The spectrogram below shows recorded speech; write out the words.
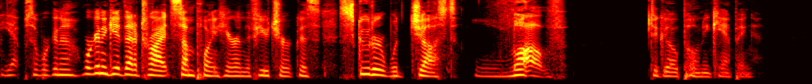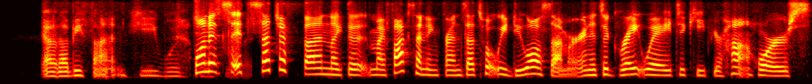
Yep. So we're gonna we're gonna give that a try at some point here in the future because Scooter would just love to go pony camping. Yeah, that'd be fun. He would. Well, and just it's it's such a fun like the my fox hunting friends. That's what we do all summer, and it's a great way to keep your hunt horse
